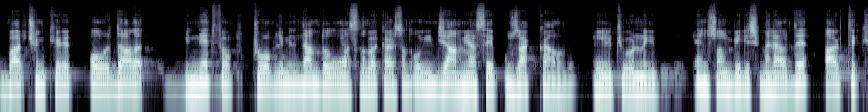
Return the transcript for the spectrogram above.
var çünkü orada bir network probleminden dolayı aslına bakarsan oyun camiası hep uzak kaldı e, Kubernetes. En son gelişmelerde artık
